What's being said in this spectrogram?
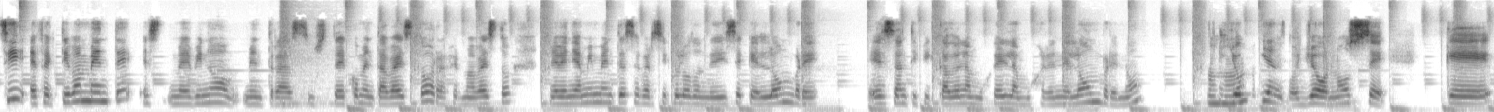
sí, efectivamente, me vino, mientras usted comentaba esto, reafirmaba esto, me venía a mi mente ese versículo donde dice que el hombre es santificado en la mujer y la mujer en el hombre, ¿no? Y yo pienso, yo no sé, que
